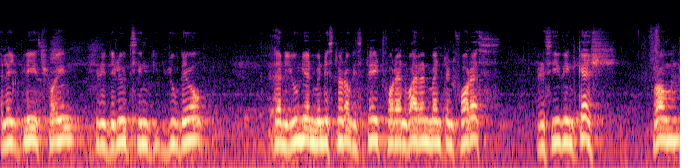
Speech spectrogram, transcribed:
allegedly showing Shri Dilip Singh Judev, then Union Minister of State for Environment and Forests, receiving cash from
